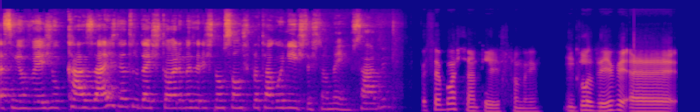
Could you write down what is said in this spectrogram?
Assim, eu vejo casais dentro da história, mas eles não são os protagonistas também, sabe? Percebo bastante isso também. Inclusive, é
